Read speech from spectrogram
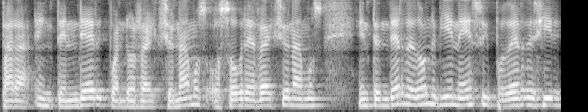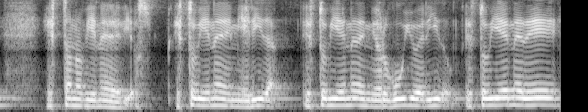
para entender cuando reaccionamos o sobre reaccionamos, entender de dónde viene eso y poder decir, esto no viene de Dios, esto viene de mi herida, esto viene de mi orgullo herido, esto viene de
